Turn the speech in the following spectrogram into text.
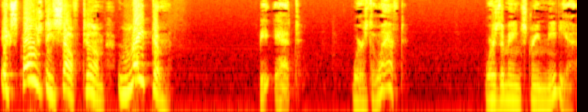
exposed himself to him, raped him. Be it. Where's the left? Where's the mainstream media?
